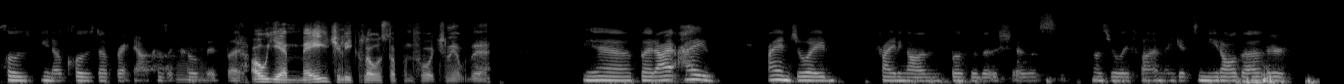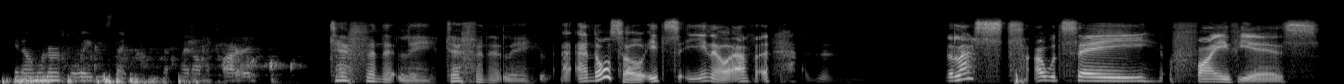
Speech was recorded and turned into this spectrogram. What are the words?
closed, you know, closed up right now because of Mm. COVID. But Oh yeah, majorly closed up, unfortunately, up there. yeah, but I I I enjoyed fighting on both of those shows. That was really fun and get to meet all the other, you know, wonderful ladies that, that fight on the card. Definitely, definitely. And also, it's, you know, I've- uh, the last, I would say, five years,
